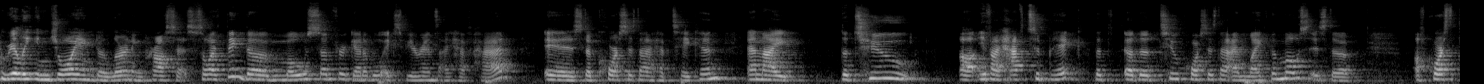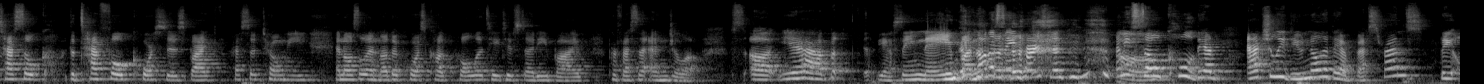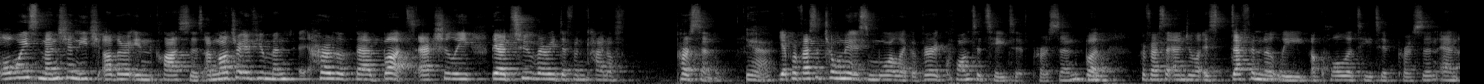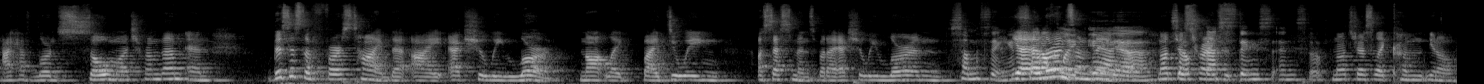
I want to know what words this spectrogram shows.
really enjoying the learning process. So I think the most unforgettable experience I have had is the courses that I have taken, and I the two uh, if I have to pick the uh, the two courses that I like the most is the of course TESOL, the TEFL courses by Professor Tony and also another course called Qualitative Study by Professor Angela. Uh, yeah, but yeah, same name, but not the same person. I mean, so cool. They are actually. Do you know that they are best friends? They always mention each other in classes. I'm not sure if you men- heard of that, but actually, they are two very different kind of person. Yeah. Yeah, Professor Tony is more like a very quantitative person, but Mm. Professor Angela is definitely a qualitative person, and I have learned so much from them. And this is the first time that I actually learn, not like by doing assessments, but I actually learn, Something. Yeah, I learned like, something. Yeah, Yeah. not just trying to, testings and stuff. not just like come, you know,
